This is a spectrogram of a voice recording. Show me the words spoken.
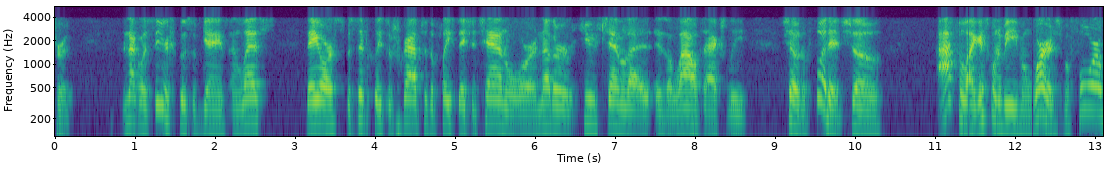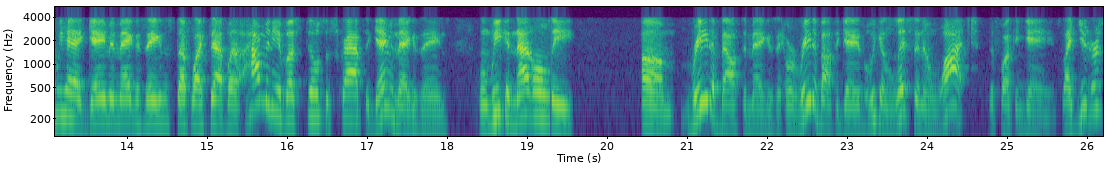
true. They're not going to see your exclusive games unless they are specifically subscribed to the PlayStation channel or another huge channel that is allowed to actually show the footage. So I feel like it's going to be even worse. Before we had gaming magazines and stuff like that, but how many of us still subscribe to gaming magazines when we can not only um read about the magazine or read about the games, but we can listen and watch the fucking games. Like you there's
